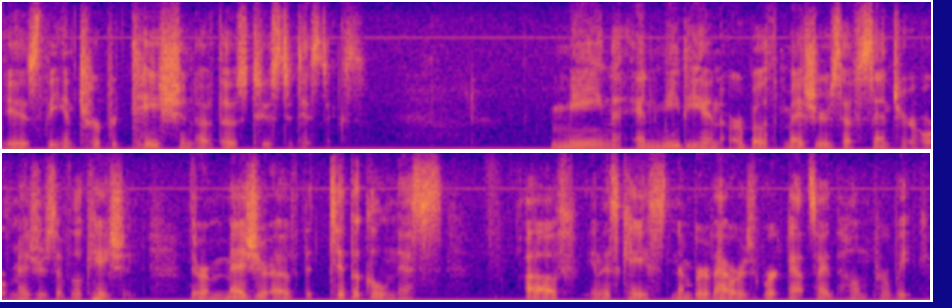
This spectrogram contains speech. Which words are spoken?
is the interpretation of those two statistics. Mean and median are both measures of center or measures of location. They're a measure of the typicalness of, in this case, number of hours worked outside the home per week.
